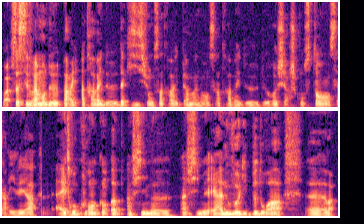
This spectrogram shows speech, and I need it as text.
voilà, ça c'est vraiment de pareil, un travail d'acquisition, c'est un travail permanent, c'est un travail de, de recherche constant, c'est arriver à, à, être au courant quand hop un film, un film est à nouveau libre de droit, voilà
